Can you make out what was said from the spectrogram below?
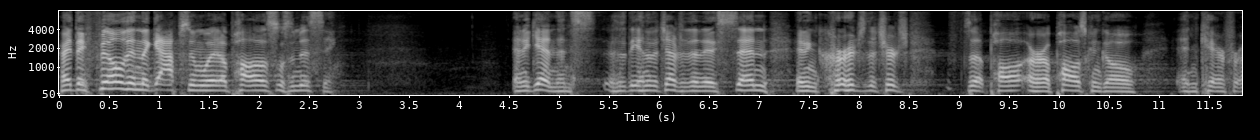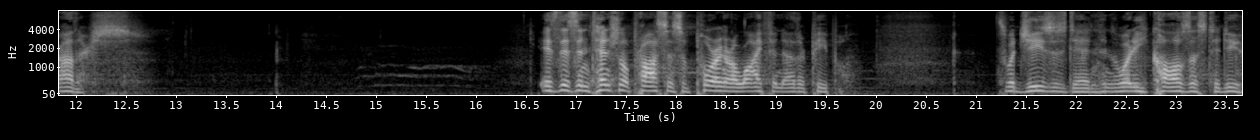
Right? They filled in the gaps in what Apollos was missing. And again, then at the end of the chapter, then they send and encourage the church so that Paul or Apollos can go and care for others. Is this intentional process of pouring our life into other people. It's what Jesus did and what he calls us to do.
